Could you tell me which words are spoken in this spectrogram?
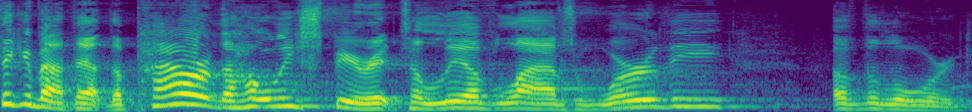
Think about that the power of the Holy Spirit to live lives worthy of the Lord.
